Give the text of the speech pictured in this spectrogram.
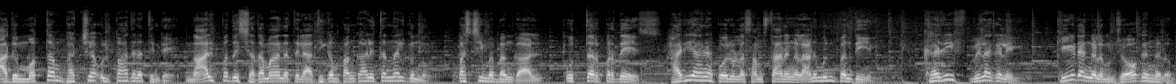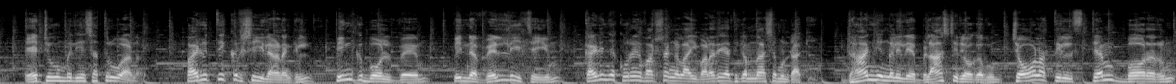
അത് മൊത്തം ഭക്ഷ്യ ഉൽപാദനത്തിന്റെ നാൽപ്പത് ശതമാനത്തിലധികം പങ്കാളിത്തം നൽകുന്നു. പശ്ചിമ ബംഗാൾ ഉത്തർപ്രദേശ് ഹരിയാന പോലുള്ള സംസ്ഥാനങ്ങളാണ് മുൻപന്തിയിൽ. ഖരീഫ് വിളകളിൽ കീടങ്ങളും രോഗങ്ങളും ഏറ്റവും വലിയ ശത്രുവാണ്. പരുത്തി കൃഷിയിലാണെങ്കിൽ പിങ്ക് ബോൾ വേം പിന്നെ വെള്ളീച്ചയും കഴിഞ്ഞ കുറെ വർഷങ്ങളായി വളരെയധികം നാശമുണ്ടാക്കി. ധാന്യങ്ങളിലെ ബ്ലാസ്റ്റ് രോഗവും ചോളത്തിൽ സ്റ്റെം ബോററും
